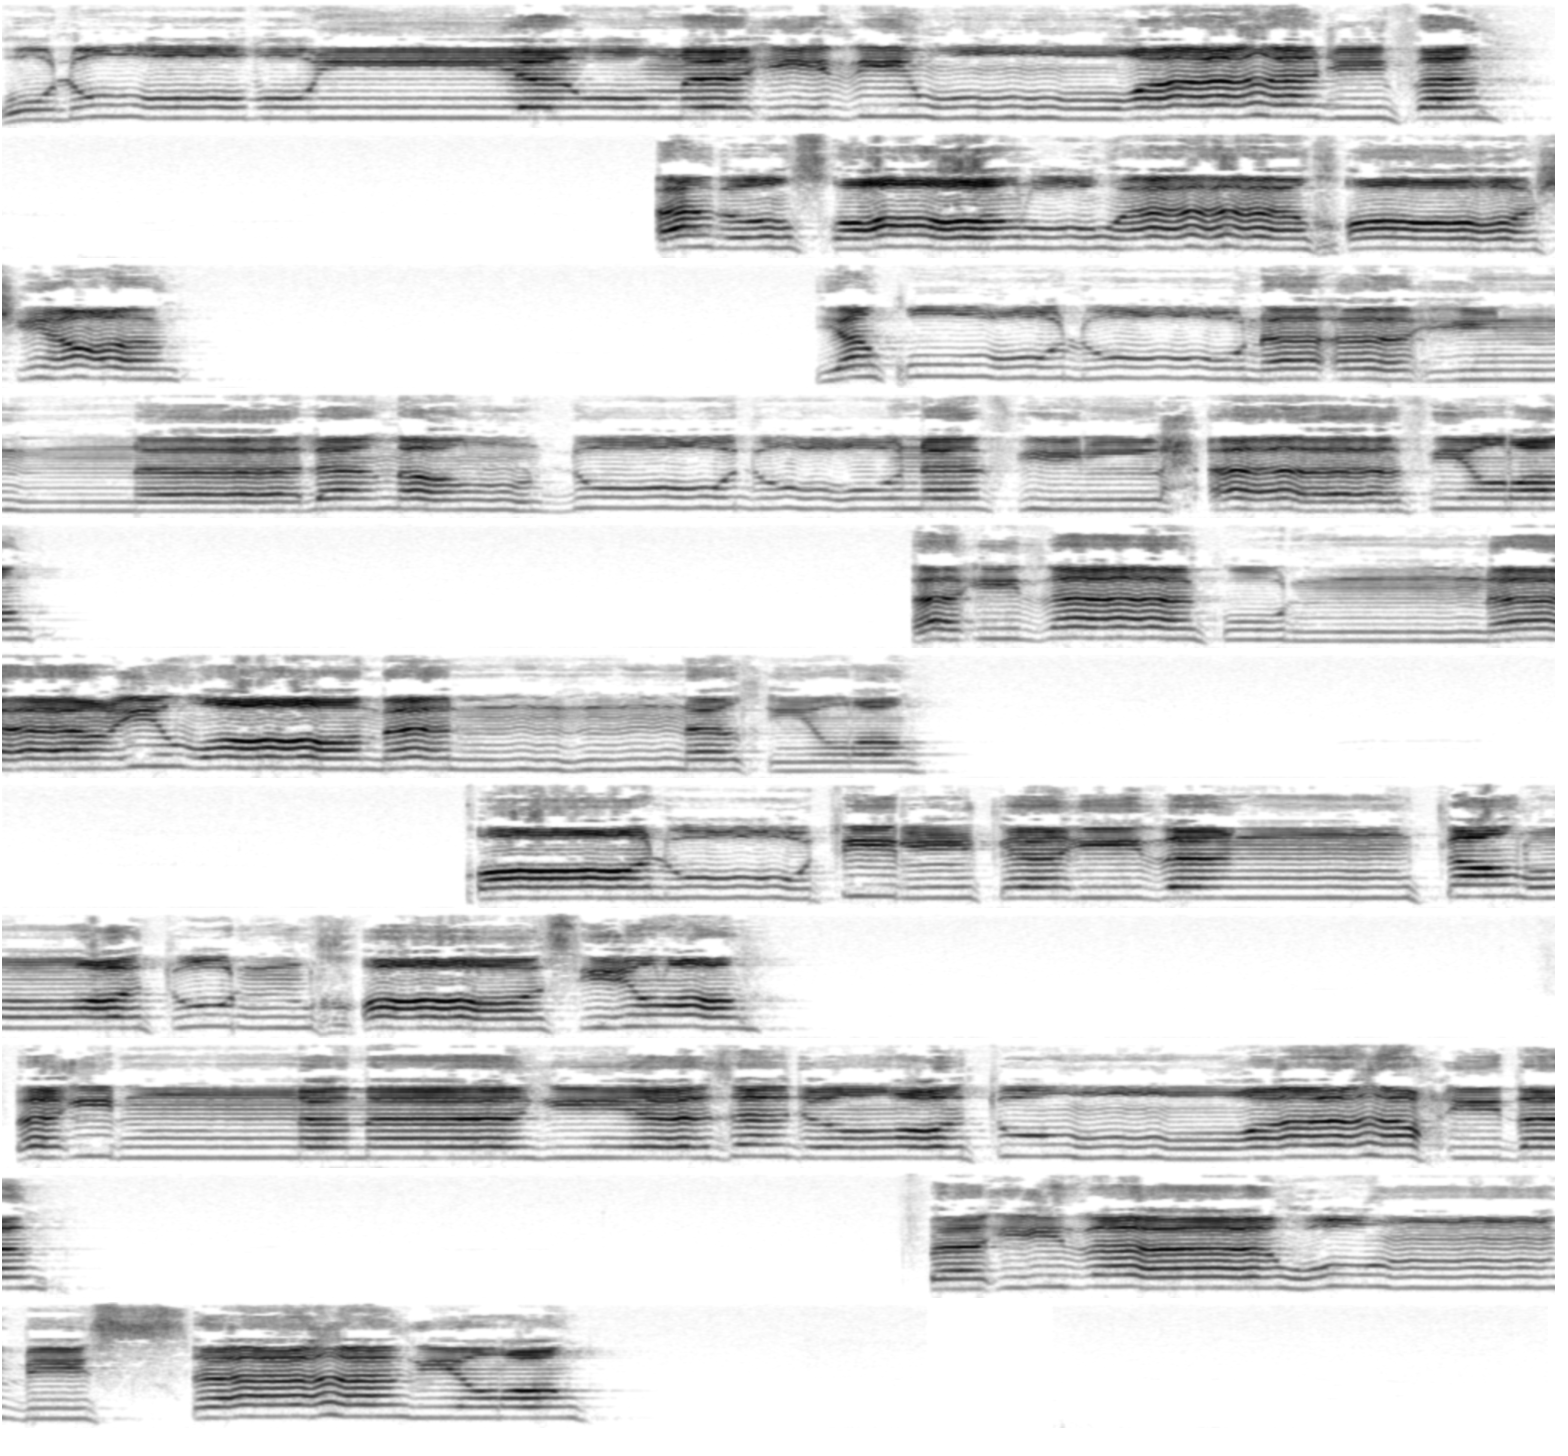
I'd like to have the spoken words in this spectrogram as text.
قلوب يومئذ واجفه أبصارها خاشعة. يقولون أئنا لمردودون في الحافرة. أإذا كنا نخرة قالوا تلك إذا كرة خاسرة. فإنما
